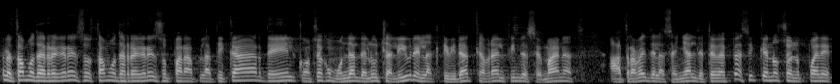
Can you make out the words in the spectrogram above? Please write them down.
Bueno, estamos de regreso, estamos de regreso para platicar del Consejo Mundial de Lucha Libre y la actividad que habrá el fin de semana a través de la señal de TVP, así que no se lo puede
